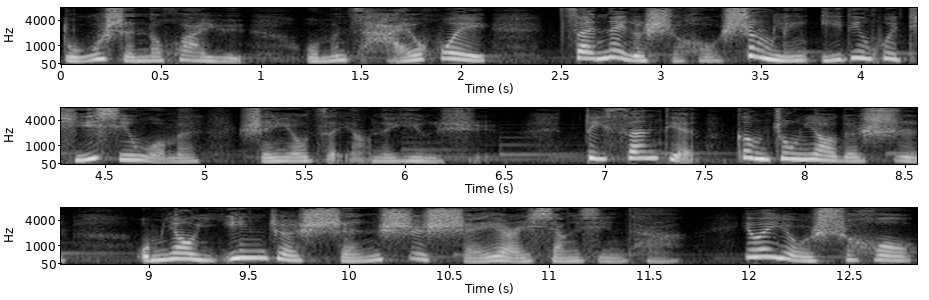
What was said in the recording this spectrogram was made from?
读神的话语，我们才会在那个时候，圣灵一定会提醒我们神有怎样的应许。第三点，更重要的是，我们要因着神是谁而相信他。因为有时候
